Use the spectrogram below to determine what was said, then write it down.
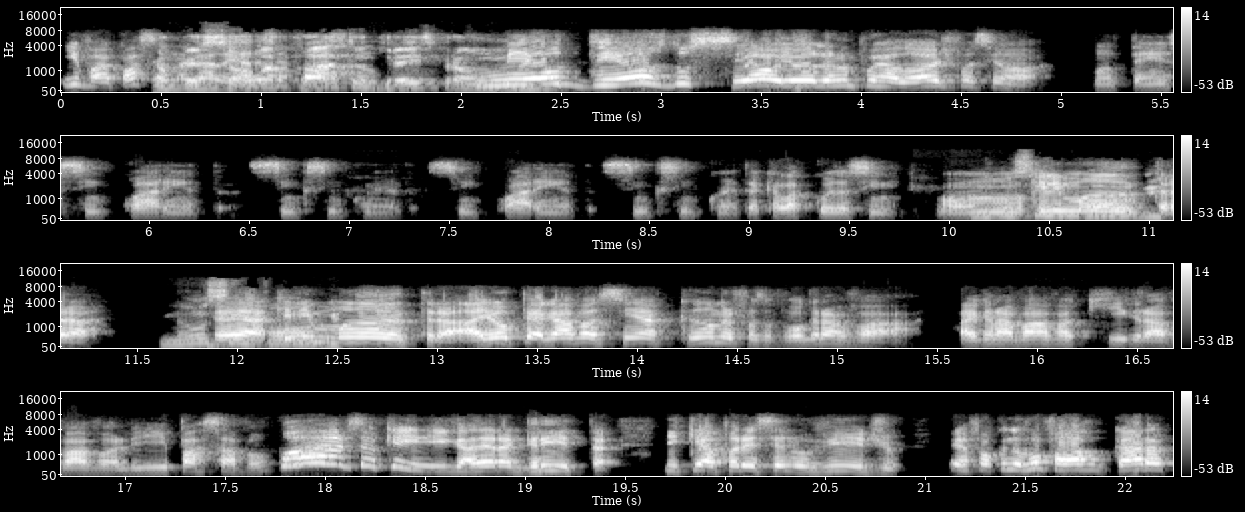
E vai passando. É o pessoal a, a 4, assim, 3 para 1. Meu né? Deus do céu. E eu olhando pro relógio, falei assim, ó, mantenha 5,40, 5,50, 5,40, 5,50. Aquela coisa assim, um, aquele mantra. Não é, aquele mantra. Aí eu pegava assim a câmera e falava, vou gravar. Aí gravava aqui, gravava ali, e passava, não sei o que, e galera grita, e quer aparecer no vídeo. Eu falo, quando eu vou falar com o cara,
